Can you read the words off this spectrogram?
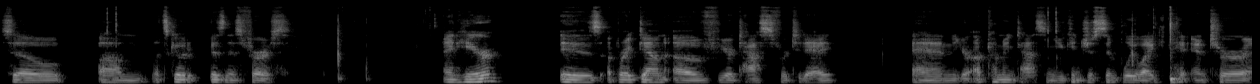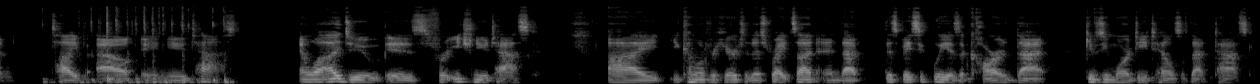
So um, let's go to business first. And here is a breakdown of your tasks for today and your upcoming tasks. And you can just simply like hit enter and type out a new task. And what I do is for each new task, I you come over here to this right side and that this basically is a card that gives you more details of that task.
